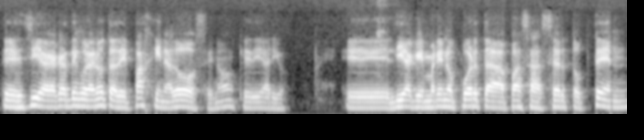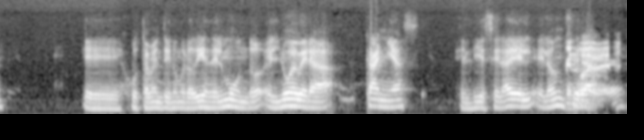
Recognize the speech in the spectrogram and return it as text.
Te decía que acá tengo la nota de página 12, ¿no? Qué diario. Eh, el día que Mariano Puerta pasa a ser top 10, eh, justamente número 10 del mundo, el 9 era Cañas, el 10 era él, el 11 el era 9, ¿eh?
